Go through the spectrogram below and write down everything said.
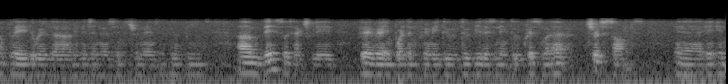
uh, played with um, indigenous instruments in Philippines. Um, this was actually very very important for me to to be listening to Christmas uh, church songs. Uh, in, in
